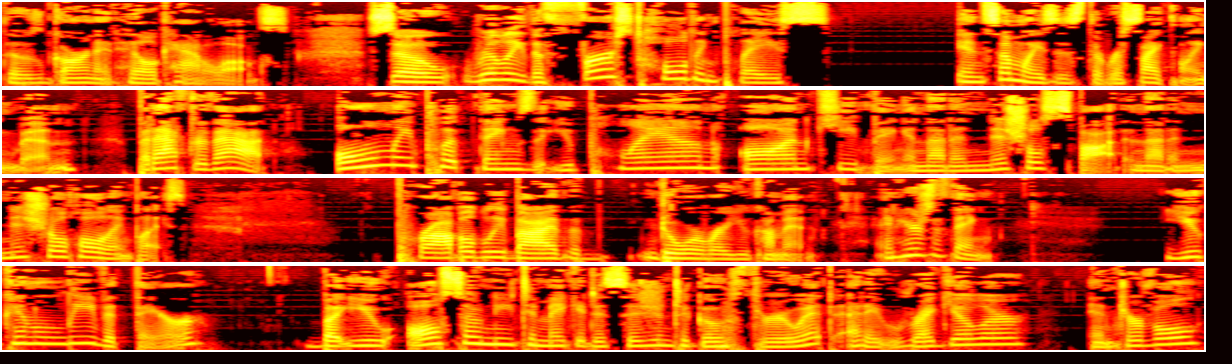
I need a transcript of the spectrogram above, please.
those Garnet Hill catalogs. So really the first holding place in some ways is the recycling bin. But after that, only put things that you plan on keeping in that initial spot, in that initial holding place, probably by the door where you come in. And here's the thing you can leave it there, but you also need to make a decision to go through it at a regular interval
